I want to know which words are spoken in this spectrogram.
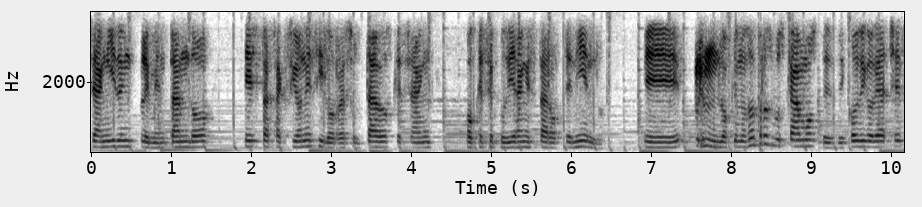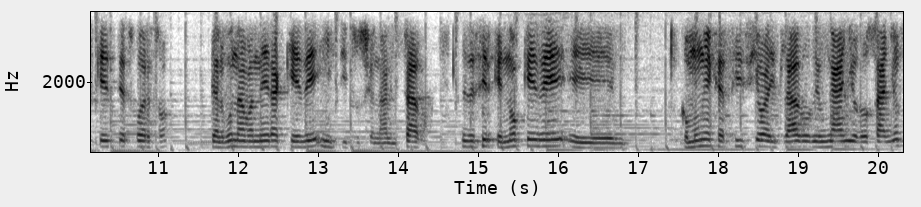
se han ido implementando estas acciones y los resultados que se han o que se pudieran estar obteniendo. Eh, lo que nosotros buscamos desde Código de H es que este esfuerzo de alguna manera quede institucionalizado, es decir, que no quede eh, como un ejercicio aislado de un año, dos años,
